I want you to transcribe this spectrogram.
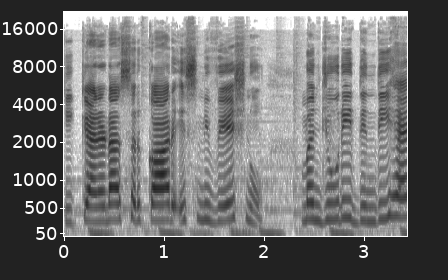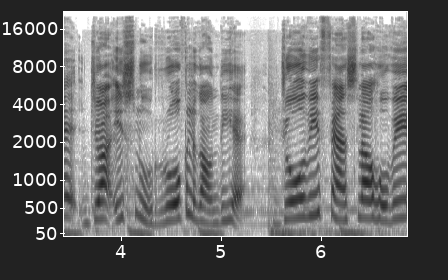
ਕਿ ਕੈਨੇਡਾ ਸਰਕਾਰ ਇਸ ਨਿਵੇਸ਼ ਨੂੰ ਮਨਜ਼ੂਰੀ ਦਿੰਦੀ ਹੈ ਜਾਂ ਇਸ ਨੂੰ ਰੋਕ ਲਗਾਉਂਦੀ ਹੈ। ਜੋ ਵੀ ਫੈਸਲਾ ਹੋਵੇ,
